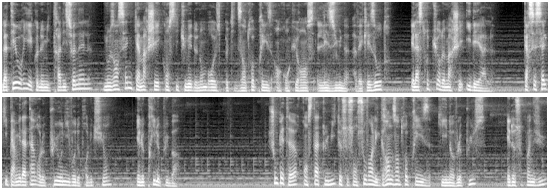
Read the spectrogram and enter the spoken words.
La théorie économique traditionnelle nous enseigne qu'un marché constitué de nombreuses petites entreprises en concurrence les unes avec les autres est la structure de marché idéale, car c'est celle qui permet d'atteindre le plus haut niveau de production et le prix le plus bas. Schumpeter constate lui que ce sont souvent les grandes entreprises qui innovent le plus, et de ce point de vue,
